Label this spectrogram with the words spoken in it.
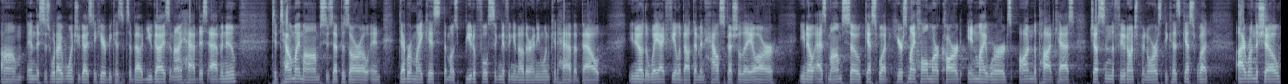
Um, and this is what I want you guys to hear because it's about you guys, and I have this avenue to tell my mom, Suzette Bizzarro, and Deborah Mikas, the most beautiful significant other anyone could have, about you know the way I feel about them and how special they are, you know, as moms. So guess what? Here's my Hallmark card in my words on the podcast, Justin the Food Entrepreneurs, because guess what? I run the show.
